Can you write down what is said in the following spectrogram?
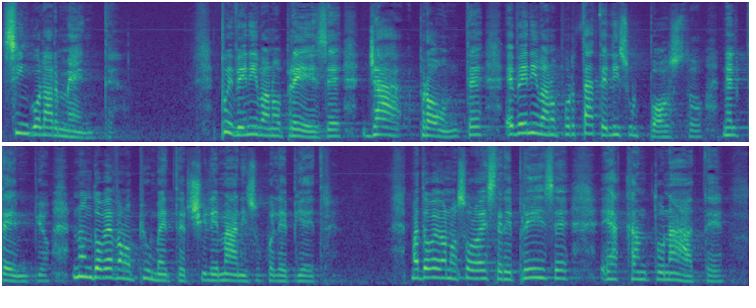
singolarmente. Poi venivano prese già pronte e venivano portate lì sul posto, nel Tempio. Non dovevano più metterci le mani su quelle pietre, ma dovevano solo essere prese e accantonate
